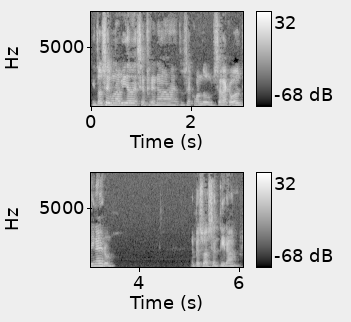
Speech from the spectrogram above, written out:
Entonces, una vida desenfrenada, entonces cuando se le acabó el dinero, empezó a sentir hambre.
